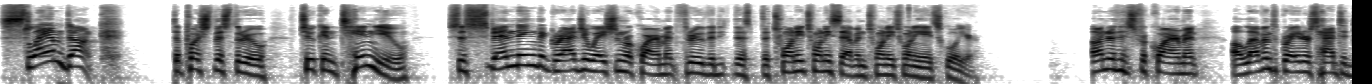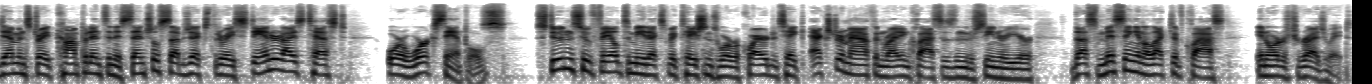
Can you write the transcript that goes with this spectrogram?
slam dunk, to push this through to continue suspending the graduation requirement through the, the, the 2027 2028 school year. Under this requirement, 11th graders had to demonstrate competence in essential subjects through a standardized test or work samples. Students who failed to meet expectations were required to take extra math and writing classes in their senior year, thus missing an elective class in order to graduate.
